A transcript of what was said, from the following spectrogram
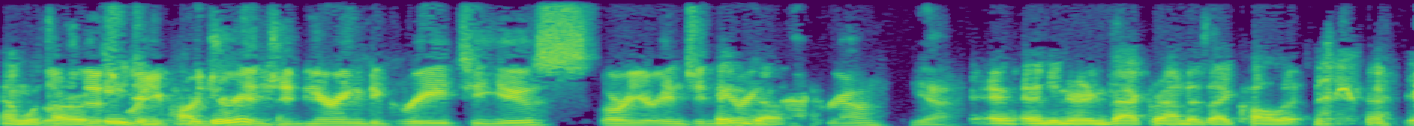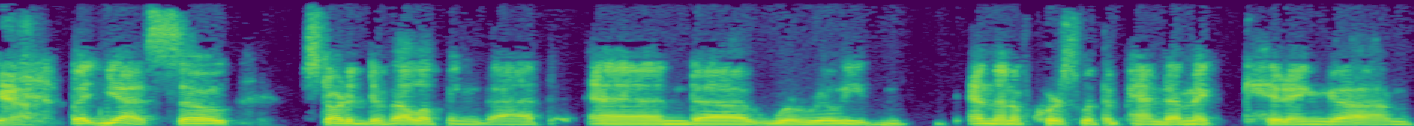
And with our aging where you put your engineering degree to use or your engineering background, yeah, engineering background as I call it. yeah, but yes, so started developing that and uh, we're really and then of course with the pandemic hitting um,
